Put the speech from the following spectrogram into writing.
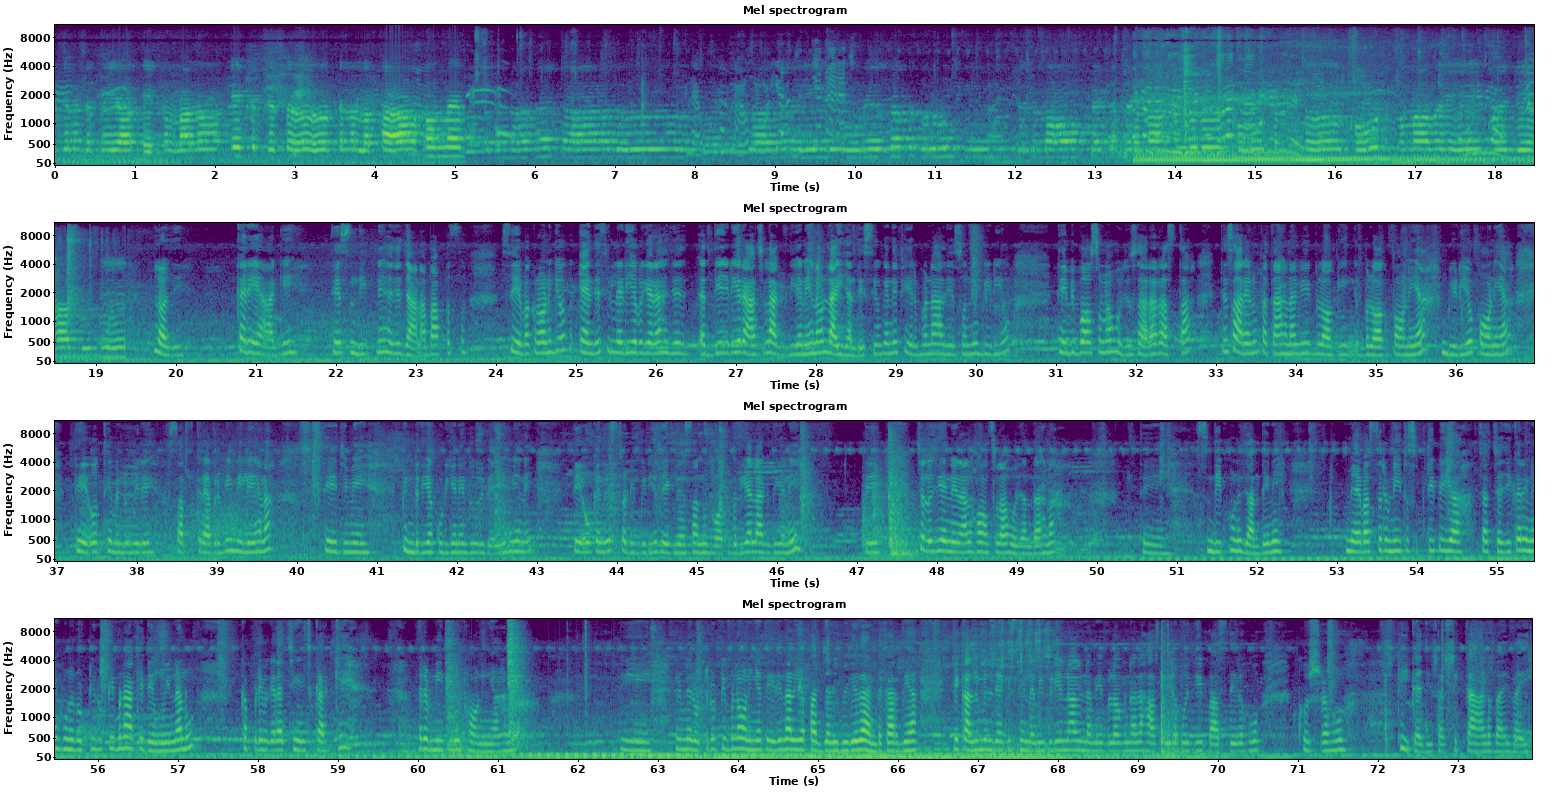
ਜਿਨ ਜਪਿਆ ਇੱਕ ਮਨ ਇੱਕ ਚਿਤ ਤਨ ਲਥਾ ਹਉਮੈ ਪੂਰੇ ਸਤਿਗੁਰੂ ਕੀ ਚਿਤ ਫਿਰਨਾ ਅੰਦਰ ਖੋਟ ਖੋਟ ਕਮਾਵੇ ਜਿਹਾ ਦੀਏ ਲਓ ਜੀ, ਘਰੇ ਆ ਗਏ ਤੇ ਸੰਦੀਪ ਨੇ ਹਜੇ ਜਾਣਾ ਵਾਪਸ। ਸੇਵਾ ਕਰਾਉਣਗੇ, ਉਹ ਕਹਿੰਦੇ ਸੀ ਲੜੀਆਂ ਵਗੈਰਾ ਹਜੇ ਅੱਧੀ ਜਿਹੜੀਆਂ ਰਾਤ ਲੱਗਦੀਆਂ ਨੇ, ਹਨਾ, ਉਹ ਲਾਈ ਜਾਂਦੇ ਸੀ। ਉਹ ਕਹਿੰਦੇ ਫੇਰ ਬਣਾ ਲਿਓ ਸੋਨੀ ਵੀਡੀਓ, ਤੇ ਵੀ ਬਹੁਤ ਸੋਹਣਾ ਹੋ ਜੂ ਸਾਰਾ ਰਸਤਾ। ਤੇ ਸਾਰਿਆਂ ਨੂੰ ਪਤਾ ਹਨਾ ਵੀ ਬਲੌਗਿੰਗ ਬਲੌਗ ਪਾਉਣੇ ਆ, ਵੀਡੀਓ ਪਾਉਣੇ ਆ, ਤੇ ਉੱਥੇ ਮੈਨੂੰ ਮੇਰੇ ਸਬਸਕ੍ਰਾਈਬਰ ਵੀ ਮਿਲੇ ਹਨਾ। ਤੇ ਜਿਵੇਂ ਪਿੰਡ ਦੀਆਂ ਕੁੜੀਆਂ ਨੇ, ਦੂਰ ਗਈ ਹੋਈਆਂ ਨੇ ਤੇ ਉਹ ਕਹਿੰਦੇ ਤੁਹਾਡੀ ਵੀਡੀਓ ਦੇਖਦੇ ਸਾਨੂੰ ਬਹੁਤ ਵਧੀਆ ਲੱਗਦੀਆਂ ਨੇ ਤੇ ਚਲੋ ਜੀ, ਇੰਨੇ ਨਾਲ ਹੌਸਲਾ ਹੋ ਜਾਂਦਾ, ਹਨਾ? ਤੇ ਸੰਦੀਪ ਹੁਣ ਜਾਂਦੇ ਨੇ। ਮੈਂ ਬਸ ਰਵਨੀਤ ਸੁੱਤੀ ਪਈ ਆ, ਚਾਚਾ ਜੀ ਘਰੇ ਨੇ, ਹੁਣ ਰੋਟੀ ਰੋਟੀ ਬਣਾ ਕੇ ਦੇਵਾਂ ਇਹਨਾਂ ਨੂੰ, ਕੱਪੜੇ ਵਗੈਰਾ ਚੇਂਜ ਕਰਕੇ ਰਵਨੀਤ ਨੂੰ ਉਠਾਉਣੀ ਆ, ਹਨਾ? ਤੇ ਫਿਰ ਮੈਂ ਰੋਟੀ ਰੋਟੀ ਬਣਾਉਣੀ ਆ ਤੇ ਇਹਦੇ ਨਾਲ ਹੀ ਆਪਾਂ ਅੱਜ ਵਾਲੀ ਵੀਡੀਓ ਦਾ ਐਂਡ ਕਰਦੇ ਆ। ਤੇ ਕੱਲ ਮਿਲਦੇ ਆ ਕਿਸੇ ਨਵੀਂ ਵੀਡੀਓ ਨਾਲ, ਨਵੇਂ ਬਲੌਗ ਨਾਲ। ਹੱਸਦੇ ਰਹੋ ਜੀ, ਬਸਦੇ ਰਹੋ। ਖੁਸ਼ ਰਹੋ। ਠੀਕ ਹੈ ਜੀ ਸਤਿ ਸ਼੍ਰੀ ਅਕਾਲ ਬਾਏ ਬਾਏ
